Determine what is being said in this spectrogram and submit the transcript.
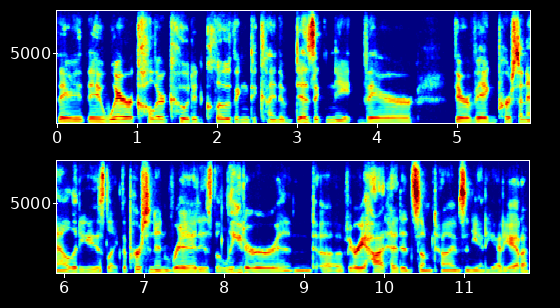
they they wear color coded clothing to kind of designate their their vague personalities. Like the person in red is the leader and uh, very hot headed sometimes, and yada yada yada.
